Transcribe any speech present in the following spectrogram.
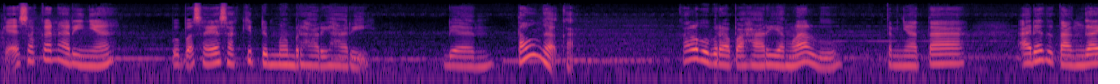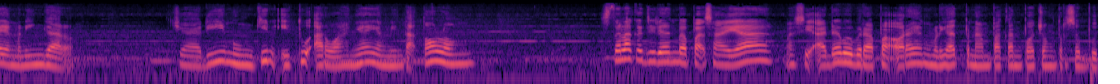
Keesokan harinya, bapak saya sakit demam berhari-hari. Dan tahu nggak kak? Kalau beberapa hari yang lalu, ternyata ada tetangga yang meninggal. Jadi mungkin itu arwahnya yang minta tolong. Setelah kejadian bapak saya, masih ada beberapa orang yang melihat penampakan pocong tersebut.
